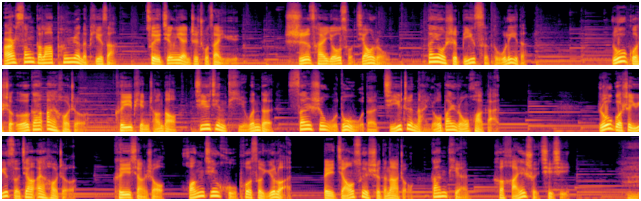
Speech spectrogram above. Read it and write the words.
而桑德拉烹饪的披萨。最惊艳之处在于，食材有所交融，但又是彼此独立的。如果是鹅肝爱好者，可以品尝到接近体温的三十五度五的极致奶油般融化感；如果是鱼子酱爱好者，可以享受黄金琥珀色鱼卵被嚼碎时的那种甘甜和海水气息。嗯，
